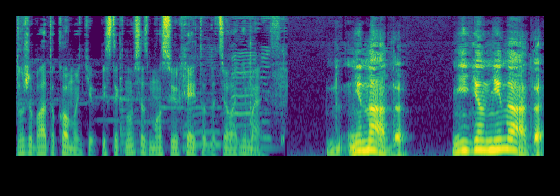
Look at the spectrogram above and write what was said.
дуже багато коментів і стикнувся з масою хейту до цього аніме. Не надо. Не, не, не надо.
